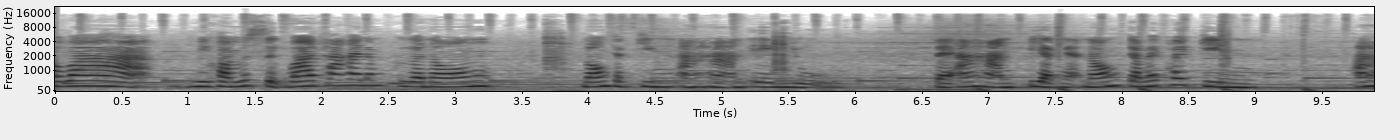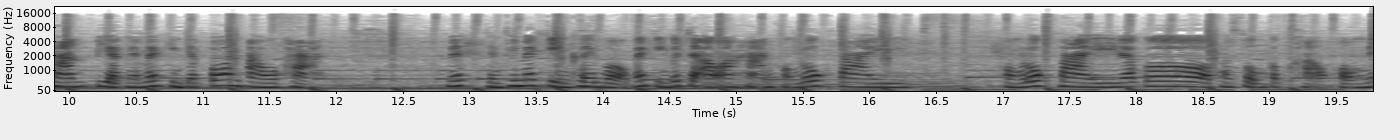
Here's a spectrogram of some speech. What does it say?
ราะว่ามีความรู้สึกว่าถ้าให้น้ำเกลือน้อง น้องจะกินอาหารเองอยู่ แต่อาหารเปียกเนี่ยน้องจะไม่ค่อยกิน อาหารเปียกเนี่ยแม่กิ่งจะป้อนเอาค่ะแม่อย่างที่แม่กิ่งเคยบอกแม่กิ่งก็จะเอาอาหารของโรคไตของโรคไตแล้วก็ผสมกับข่าวของเน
